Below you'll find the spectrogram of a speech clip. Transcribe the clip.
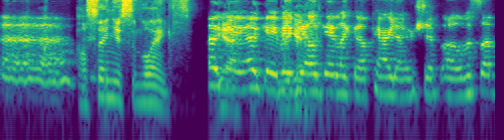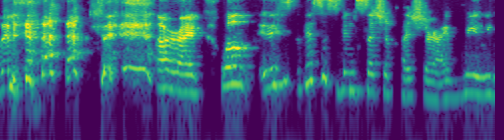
Uh, I'll send you some links. Okay, okay, maybe I'll get like a paradigm shift all of a sudden. all right. Well, this, this has been such a pleasure. I really,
